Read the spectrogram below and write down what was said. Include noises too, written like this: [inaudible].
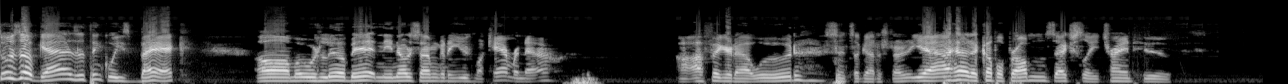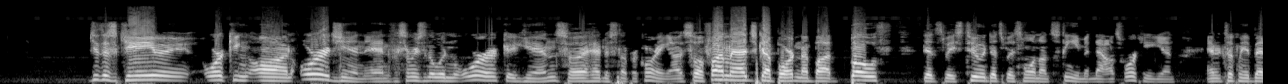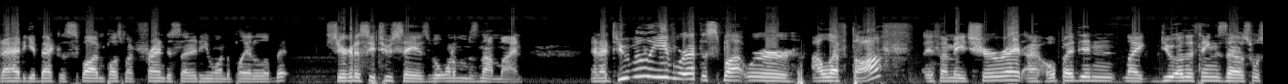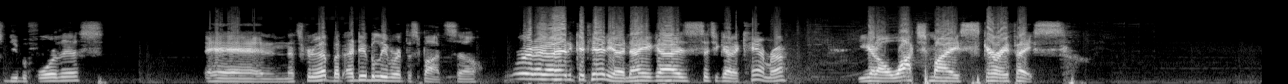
So what's up guys? I think we's back. Um, it was a little bit and you notice I'm gonna use my camera now. I figured I would since I got it started. Yeah, I had a couple problems actually trying to get this game working on Origin and for some reason it wouldn't work again so I had to stop recording. Uh, so finally I just got bored and I bought both Dead Space 2 and Dead Space 1 on Steam and now it's working again. And it took me a bit. I had to get back to the spot and plus my friend decided he wanted to play it a little bit. So you're going to see two saves, but one of them is not mine. And I do believe we're at the spot where I left off, if I made sure right. I hope I didn't like do other things that I was supposed to do before this. And that's screwed up, but I do believe we're at the spot, so we're gonna go ahead and continue. Now you guys, since you got a camera, you gotta watch my scary face.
